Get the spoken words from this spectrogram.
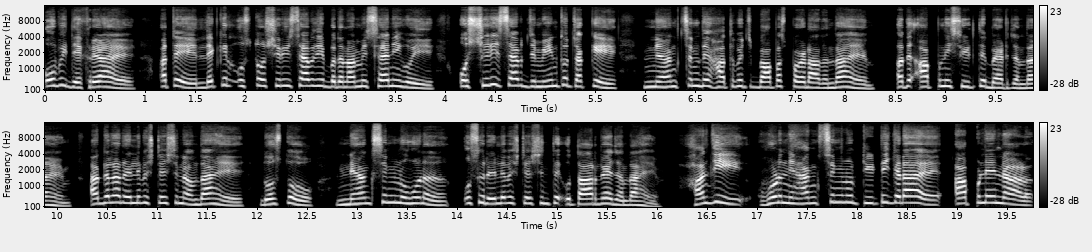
ਉਹ ਵੀ ਦੇਖ ਰਿਹਾ ਹੈ। ਅਤੇ ਲੇਕਿਨ ਉਸ ਤੋਂ ਸ਼੍ਰੀ ਸਾਹਿਬ ਦੀ ਬਦਨਾਮੀ ਸਹਿ ਨਹੀਂ ਹੋਈ। ਉਹ ਸ਼੍ਰੀ ਸਾਹਿਬ ਜ਼ਮੀਨ ਤੋਂ ਚੱਕ ਕੇ ਨਿਹੰਗ ਸਿੰਘ ਦੇ ਹੱਥ ਵਿੱਚ ਵਾਪਸ ਪਕੜਾ ਦਿੰਦਾ ਹੈ। ਅਤੇ ਆਪਣੀ ਸੀਟ ਤੇ ਬੈਠ ਜਾਂਦਾ ਹੈ। ਅਗਲਾ ਰੇਲਵੇ ਸਟੇਸ਼ਨ ਆਉਂਦਾ ਹੈ। ਦੋਸਤੋ, ਨਿਹੰਗ ਸਿੰਘ ਨੂੰ ਹੁਣ ਉਸ ਰੇਲਵੇ ਸਟੇਸ਼ਨ ਤੇ ਉਤਾਰ ਲਿਆ ਜਾਂਦਾ ਹੈ। ਹਾਂਜੀ, ਹੁਣ ਨਿਹੰਗ ਸਿੰਘ ਨੂੰ ਟੀਟੀ ਜਿਹੜਾ ਹੈ, ਆਪਣੇ ਨਾਲ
